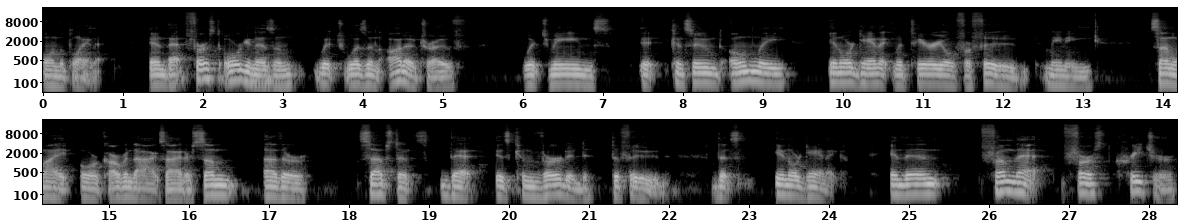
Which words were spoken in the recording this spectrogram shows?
on the planet. And that first organism, which was an autotroph, which means it consumed only inorganic material for food, meaning sunlight or carbon dioxide or some other substance that is converted to food that's inorganic. And then from that first creature,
